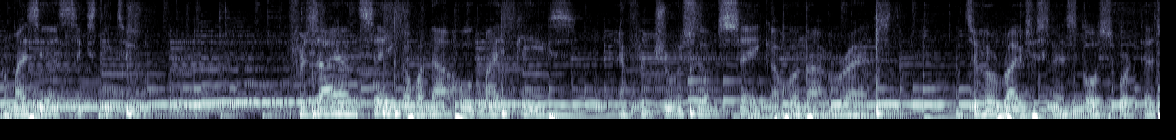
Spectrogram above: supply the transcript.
From Isaiah 62. For Zion's sake, I will not hold my peace, and for Jerusalem's sake, I will not rest until her righteousness goes forth as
